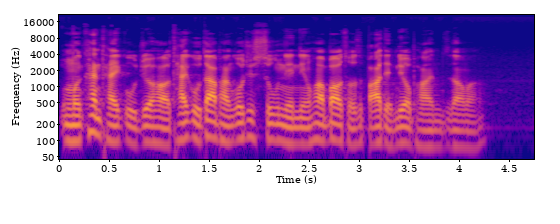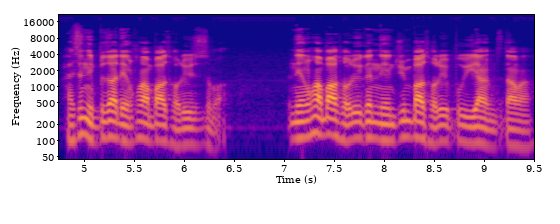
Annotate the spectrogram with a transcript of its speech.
我们看台股就好，台股大盘过去十五年年化报酬是八点六趴，你知道吗？还是你不知道年化报酬率是什么？年化报酬率跟年均报酬率不一样，你知道吗？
